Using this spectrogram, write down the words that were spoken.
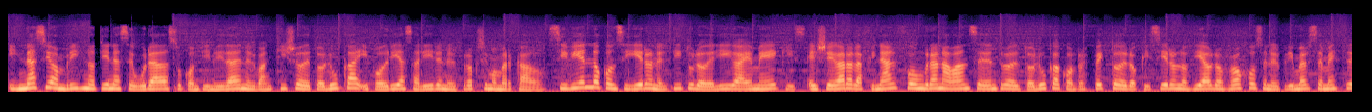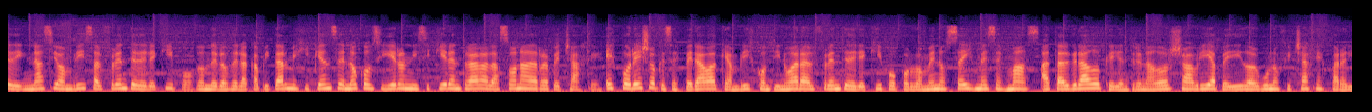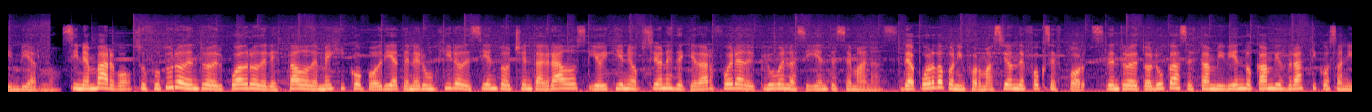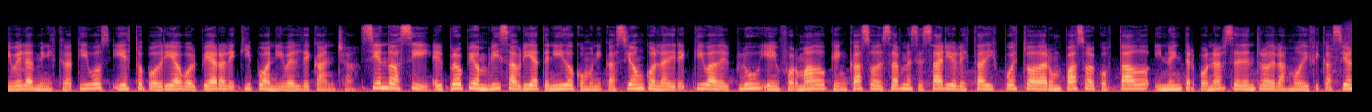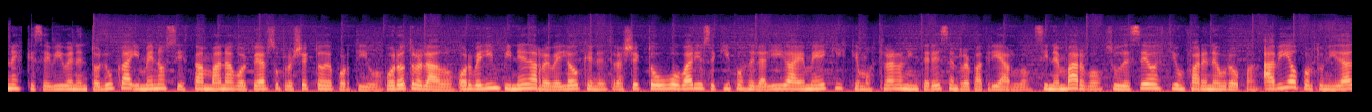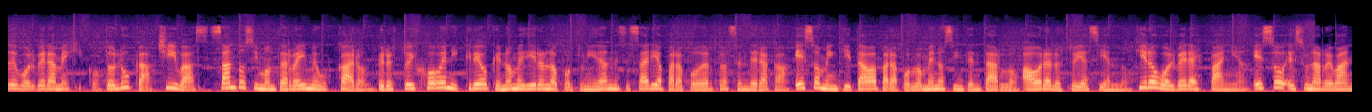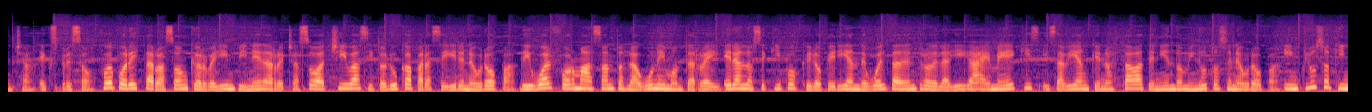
Ignacio Ambriz no tiene asegurada su continuidad en el banquillo de Toluca y podría salir en el próximo mercado. Si bien no consiguieron el título de Liga MX, el llegar a la final fue un gran avance dentro del Toluca con respecto de lo que hicieron los Diablos Rojos en el primer semestre de Ignacio Ambriz al frente del equipo, donde los de la capital mexiquense no consiguieron ni siquiera entrar a la zona de repechaje. Es por ello que se esperaba que Ambriz continuara al frente del equipo por lo menos seis meses más, a tal grado que el entrenador ya habría pedido algunos fichajes para el invierno. Sin embargo, su futuro dentro del cuadro del Estado de México podría tener un giro de 180 grados y hoy tiene opciones de quedar fuera del club en las siguientes semanas. De acuerdo con información de Fox Sports, dentro de Toluca se están viviendo cambios drásticos a nivel administrativos y esto podría golpear al equipo a nivel de cancha. Siendo así, el propio Ambriz habría tenido comunicación con la directiva del club y ha informado que en caso de ser necesario él está dispuesto a dar un paso al costado y no interponerse dentro de las modificaciones que se viven en Toluca y menos si están van a golpear su proyecto deportivo. Por otro lado, Orbelín Pineda reveló que en el el trayecto hubo varios equipos de la Liga MX que mostraron interés en repatriarlo. Sin embargo, su deseo es triunfar en Europa. Había oportunidad de volver a México. Toluca, Chivas, Santos y Monterrey me buscaron, pero estoy joven y creo que no me dieron la oportunidad necesaria para poder trascender acá. Eso me inquietaba para por lo menos intentarlo. Ahora lo estoy haciendo. Quiero volver a España. Eso es una revancha, expresó. Fue por esta razón que Orbelín Pineda rechazó a Chivas y Toluca para seguir en Europa. De igual forma a Santos Laguna y Monterrey eran los equipos que lo querían de vuelta de dentro de la Liga MX y sabían que no estaba teniendo minutos en Europa. Incluso quien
